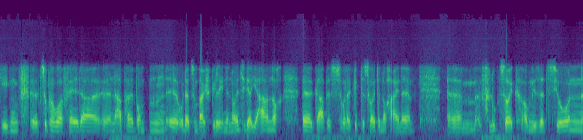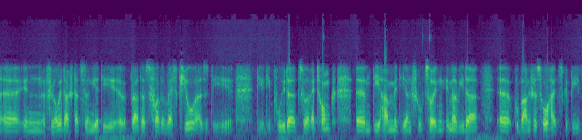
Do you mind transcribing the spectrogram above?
gegen äh, Zuckerrohrfelder, äh, Napalmbomben äh, oder zum Beispiel in den 90er Jahren noch äh, gab es oder gibt es heute noch eine ähm, Flugzeugorganisation äh, in Florida stationiert, die äh, Brothers for the Rescue, also die, die, die Brüder zur Rettung. Ähm, die haben mit ihren Flugzeugen immer wieder äh, kubanisches Hoheitsgebiet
